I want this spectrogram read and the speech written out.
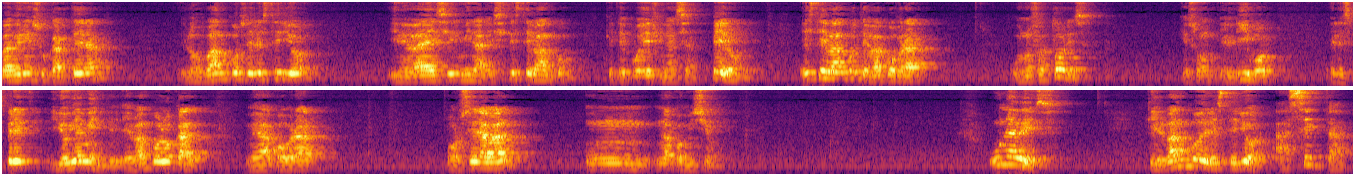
va a ver en su cartera los bancos del exterior y me va a decir, mira, existe este banco que te puede financiar, pero este banco te va a cobrar unos factores, que son el LIBOR, el spread y obviamente el banco local me va a cobrar por ser aval una comisión. Una vez que el Banco del Exterior acepta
